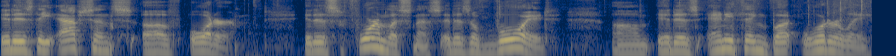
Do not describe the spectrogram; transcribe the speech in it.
It is the absence of order. It is formlessness. It is a void. Um, it is anything but orderly.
